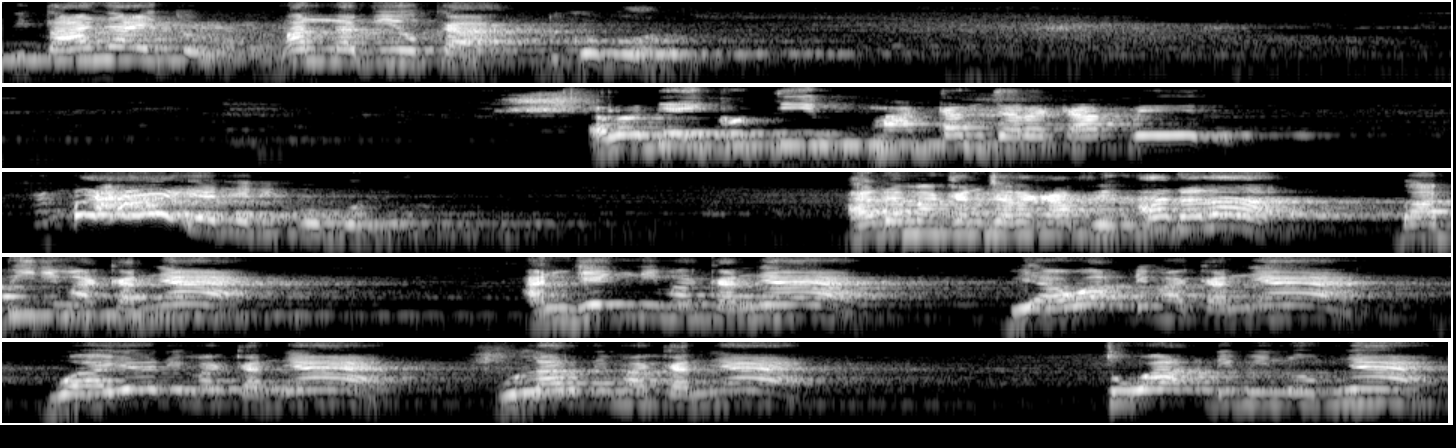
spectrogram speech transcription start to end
Ditanya itu, man Nabi Uka dikubur. Kalau dia ikuti makan cara kafir, bahaya dia dikubur itu. Ada makan cara kafir, adalah babi dimakannya, anjing dimakannya, biawak dimakannya, buaya dimakannya, ular dimakannya, tua diminumnya,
